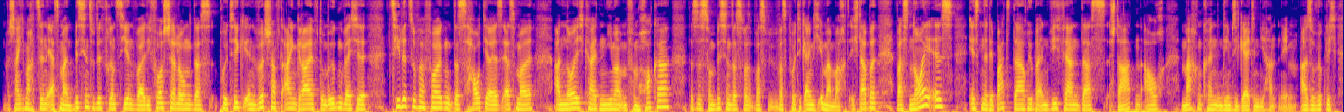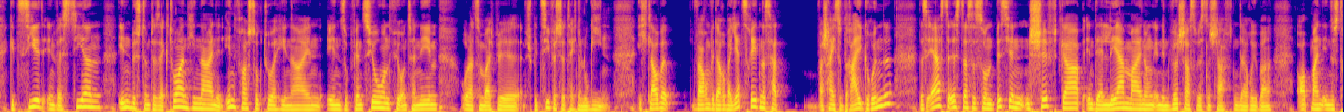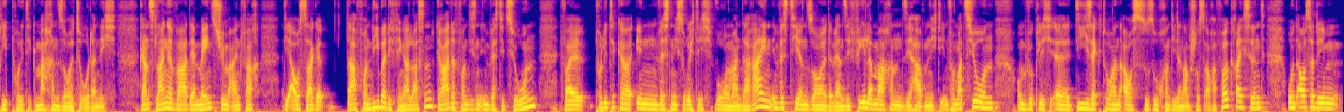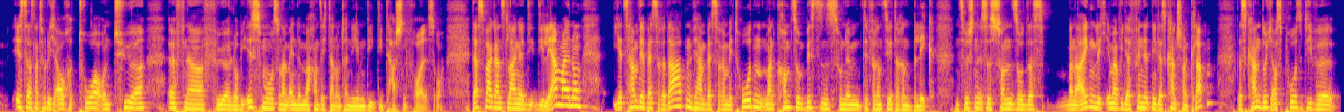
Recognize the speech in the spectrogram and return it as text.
Wahrscheinlich macht es Sinn, erstmal ein bisschen zu differenzieren, weil die Vorstellung, dass Politik in Wirtschaft eingreift, um irgendwelche Ziele zu verfolgen, das haut ja jetzt erstmal an Neuigkeiten niemandem vom Hocker. Das ist so ein bisschen das, was, was, was Politik eigentlich immer macht. Ich glaube, was neu ist, ist eine Debatte darüber, inwiefern das Staaten auch machen können, indem sie Geld in die Hand nehmen. Also wirklich gezielt investieren in bestimmte Sektoren hinein, in Infrastruktur hinein, in Subventionen für Unternehmen oder zum Beispiel spezifische Technologien. Ich glaube, glaube, warum wir darüber jetzt reden, das hat wahrscheinlich so drei Gründe. Das erste ist, dass es so ein bisschen ein Shift gab in der Lehrmeinung in den Wirtschaftswissenschaften darüber, ob man Industriepolitik machen sollte oder nicht. Ganz lange war der Mainstream einfach die Aussage, davon lieber die Finger lassen, gerade von diesen Investitionen, weil PolitikerInnen wissen nicht so richtig, wo man da rein investieren soll, da werden sie Fehler machen, sie haben nicht die Informationen, um wirklich äh, die Sektoren auszusuchen, die dann am Schluss auch erfolgreich sind. Und außerdem ist das natürlich auch Tor und Türöffner für Lobbyismus und am Ende machen sich dann Unternehmen die, die Taschen voll. So, das war ganz lange die, die Lehrmeinung. Jetzt haben wir bessere Daten, wir haben bessere Methoden, man kommt so ein bisschen zu einem differenzierteren Blick. Inzwischen ist es schon so, dass man eigentlich immer wieder findet, nee, das kann schon klappen. Das kann durchaus positive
